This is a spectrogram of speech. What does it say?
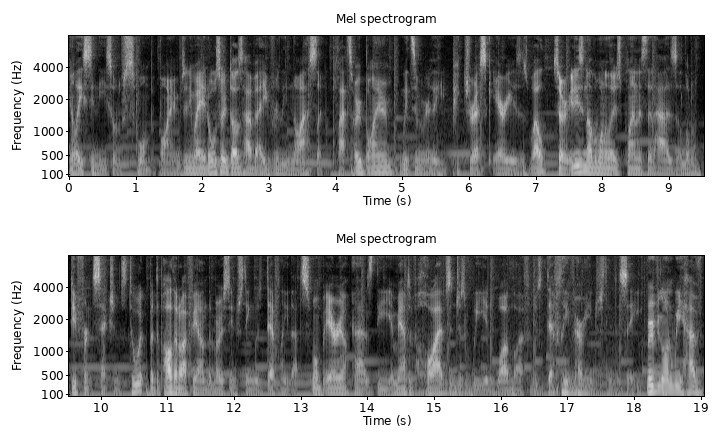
at least in these sort of swamp biomes. Anyway, it also does have a really nice like plateau biome with some really picturesque areas as well. So it is another one of those planets that has a lot of different sections to it. But the part that I found the most interesting was definitely that swamp area as the amount of hives and just weird wildlife was definitely very interesting to see. Moving on, we have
